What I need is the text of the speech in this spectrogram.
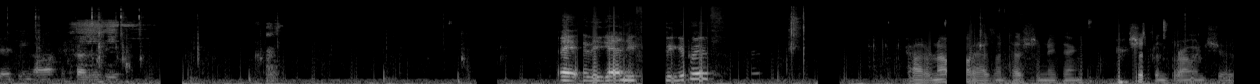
It was jerking off in front of you. Hey, did he get any fingerprints? I don't know. It hasn't touched anything. It's just been throwing shit.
